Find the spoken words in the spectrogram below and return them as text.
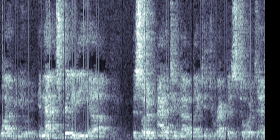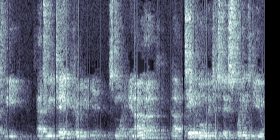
why we do it. And that's really the, uh, the sort of attitude I would like to direct us towards as we, as we take communion this morning. And I want to uh, take a moment just to explain to you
